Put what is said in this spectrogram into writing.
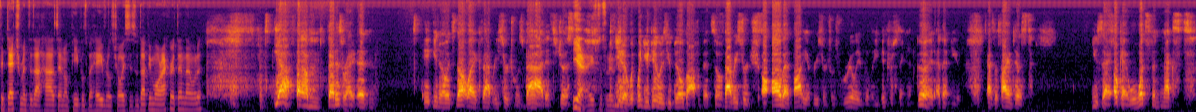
the detriment that that has then on people's behavioural choices. Would that be more accurate then, Dan, would it? Yeah, um, that is right. And, it, you know, it's not like that research was bad. It's just, yeah, it's just you know, what, what you do is you build off of it. So that research, all that body of research was really, really interesting and good. And then you, as a scientist, you say, okay, well, what's the next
